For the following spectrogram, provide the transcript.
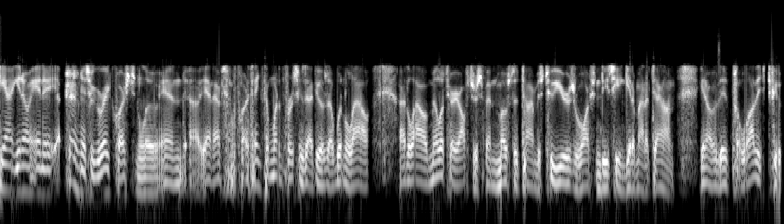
Yeah, you know, and it, it's a great question, Lou. And uh, and I think that one of the first things I do is I wouldn't allow I'd allow a military officer to spend most of the time is two years in Washington D.C. and get them out of town. You know, it's a lot of these people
